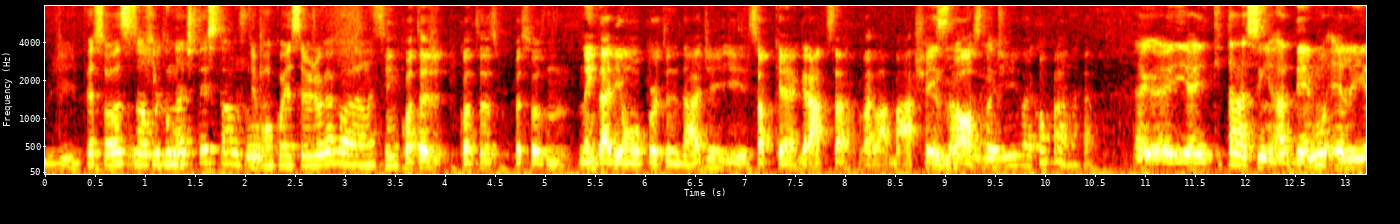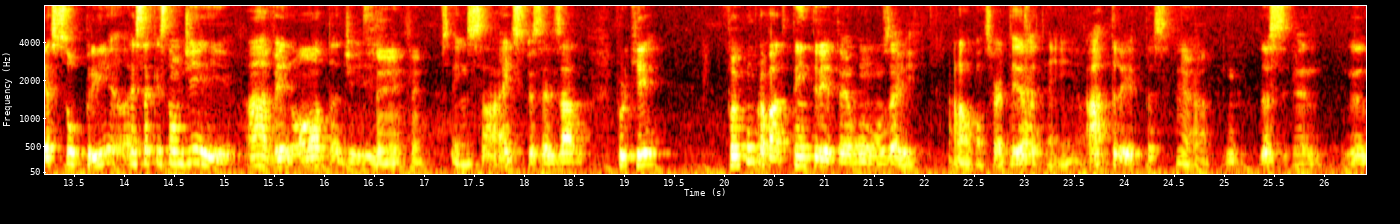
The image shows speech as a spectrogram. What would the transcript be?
de pessoas Na que, oportunidade de testar o que jogo. vão conhecer o jogo agora, né? Sim, quantas, quantas pessoas nem dariam oportunidade e só porque é grátis, ah, vai lá, baixa e Exatamente. gosta e vai comprar, né, cara? É, e aí que tá, assim, a demo ele ia suprir essa questão de ah, ver nota de Sim, sim. Sim. site especializado, porque foi comprovado que tem treta em alguns aí. Ah, não, com certeza É. tem. Há tretas. Aham. assim, é, é,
